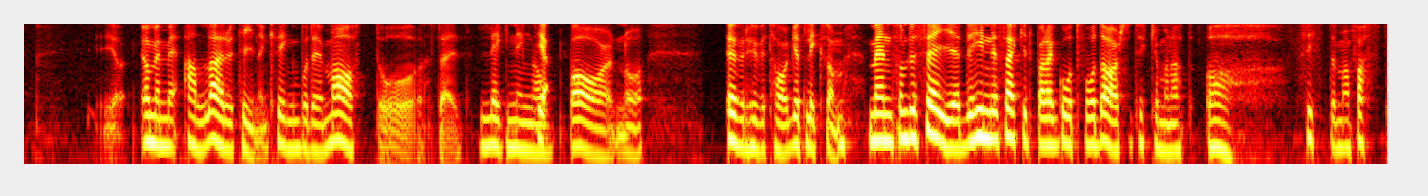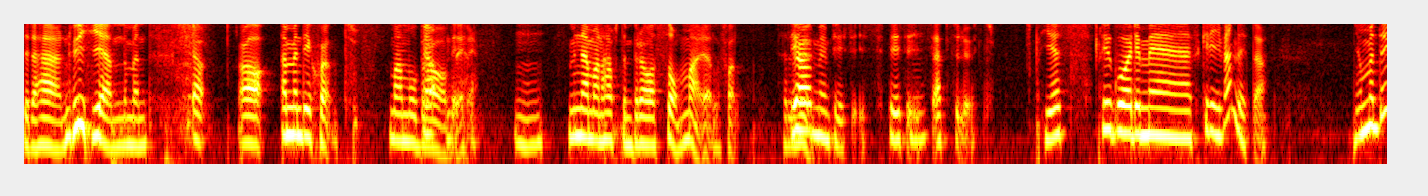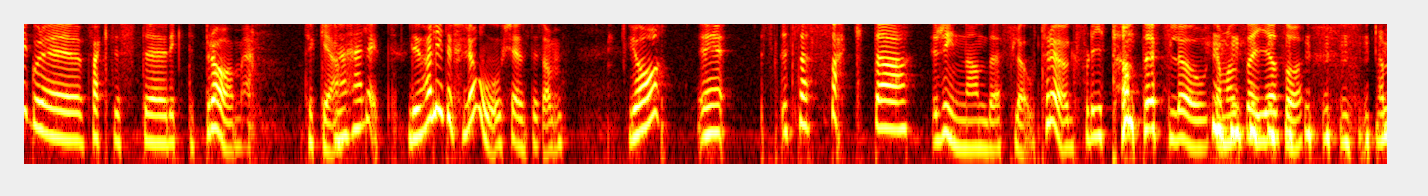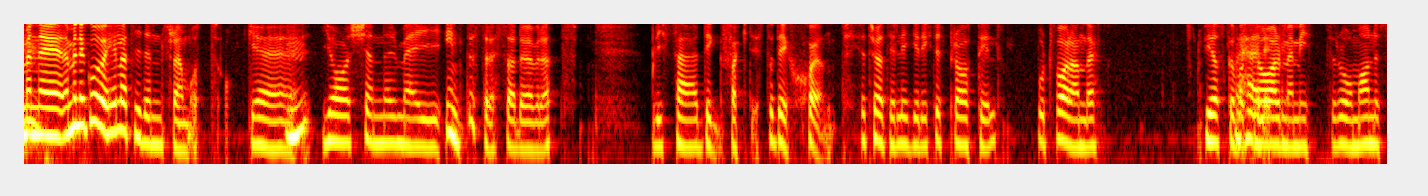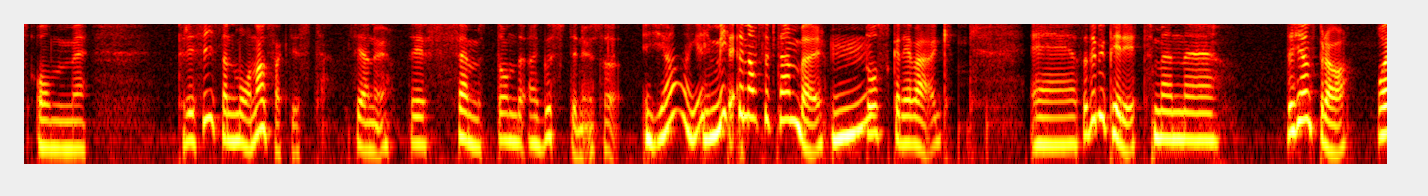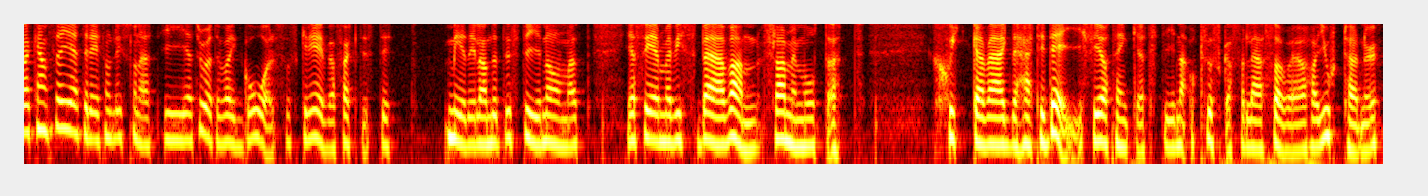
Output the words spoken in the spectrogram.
ja, men med alla rutiner kring både mat och så här, läggning av Ja. barn och överhuvudtaget liksom. Men som du säger, det hinner säkert bara gå två dagar så tycker man att åh, sitter man fast i det här nu igen? Men Ja. ja, men det är skönt. Man mår bra Ja, av det det. det. Mm. Men när man har haft en bra sommar i alla fall. Ja, hur? men precis, precis, absolut. Yes. Hur går det med skrivandet då? Ja, men det går det faktiskt eh, riktigt bra med, tycker Ja, jag. härligt. Du har lite flow känns det som. Ja, eh, ett så här sakta rinnande flow, trögflytande flow, kan man säga så? Ja, men, eh, men det går hela tiden framåt och eh, Mm. jag känner mig inte stressad över att bli färdig faktiskt, och det är skönt. Jag tror att jag ligger riktigt bra till fortfarande. För jag ska Vad vara klar härligt. med mitt råmanus om eh, precis en månad faktiskt, ser jag nu. Det är 15 augusti nu, så Ja, i mitten av september, det. Mm. då ska det iväg. Eh, så det blir pirrigt, men eh, det känns bra. Och jag kan säga till dig som lyssnar att i, jag tror att det var igår, så skrev jag faktiskt ett meddelande till Stina om att jag ser med viss bävan fram emot att skicka iväg det här till dig. För jag tänker att Stina också ska få läsa vad jag har gjort här nu.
